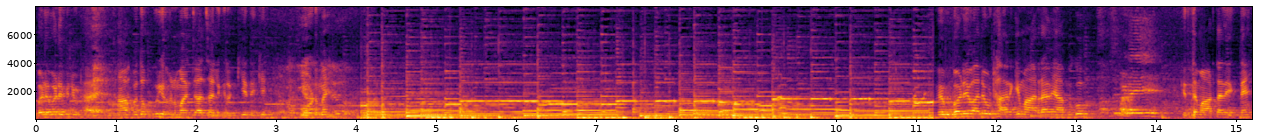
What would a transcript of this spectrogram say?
बड़े बड़े भी नहीं उठा रहे हैं। यहाँ पे तो पूरी हनुमान चालीसा लिख रखी है देखिए बोर्ड में। वाले उठा के मार रहा है यहाँ पे को। कितने मारता है देखते हैं।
